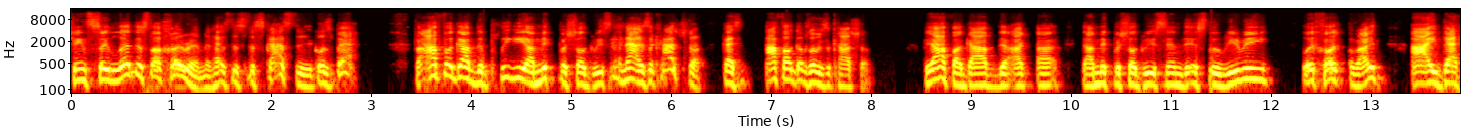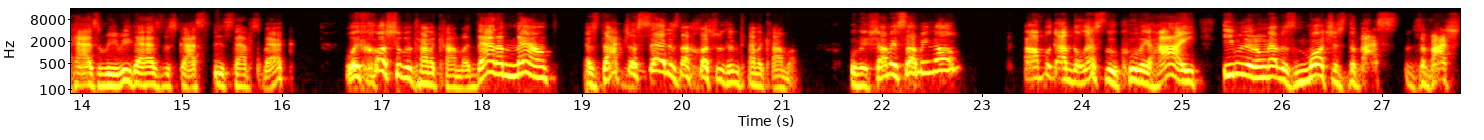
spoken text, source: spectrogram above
Shein seiledis lachirim. It has this viscosity. It goes back. For afagav the pligi amikba shall grease. And now it's a kasha, guys. Afagav is always a kasha. The afagav the uh, the mikvah shall grease in the islu riri, right? I that has riri, that has viscosity, it snaps back. That amount, as Doc just said, is not choshev in Tanakama. Uvishame sabi no. Avagav the less kule high, even they don't have as much as the vas, the vash,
